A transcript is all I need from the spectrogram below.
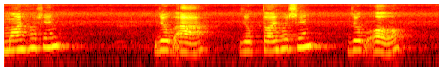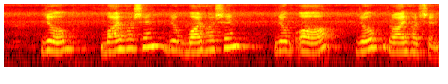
ময় হোসেন, যোগ আ, যোগ তয় হোসেন, যোগ অ, যোগ বয় হোসেন, যোগ বয় হোসেন, যোগ অ, যোগ রয় হোসেন।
